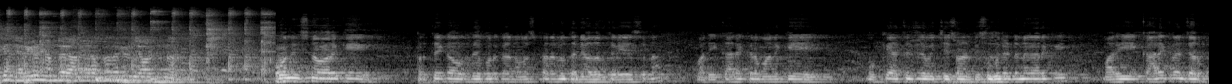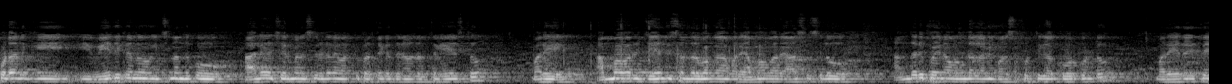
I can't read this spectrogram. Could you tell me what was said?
ఇక్కడికి జరగండి అందరూ అందరూ అందరి దగ్గర నిలబడుతున్నారు వారికి ప్రత్యేక హృదయపూర్వక నమస్కారాలు ధన్యవాదాలు తెలియజేస్తున్నా. మరి ఈ కార్యక్రమానికి ముఖ్య అతిథిగా ఇచ్చేసినటువంటి సుధిరెడ్డన్న గారికి మరి ఈ కార్యక్రమం జరుపుకోవడానికి ఈ వేదికను ఇచ్చినందుకు ఆలయ చైర్మన్ సుధిరెడ్డన్న వారికి ప్రత్యేక ధన్యవాదాలు తెలియజేస్తూ మరి అమ్మవారి జయంతి సందర్భంగా మరి అమ్మవారి ఆశీస్సులు అందరిపైన ఉండాలని మనస్ఫూర్తిగా కోరుకుంటూ మరి ఏదైతే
